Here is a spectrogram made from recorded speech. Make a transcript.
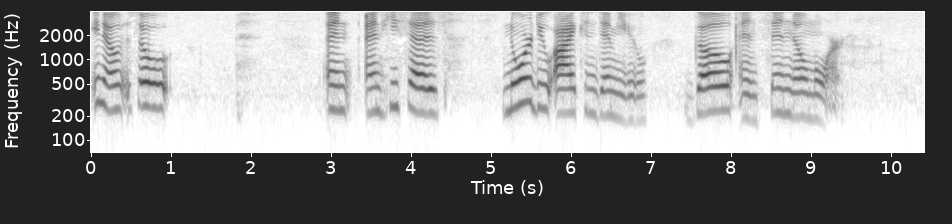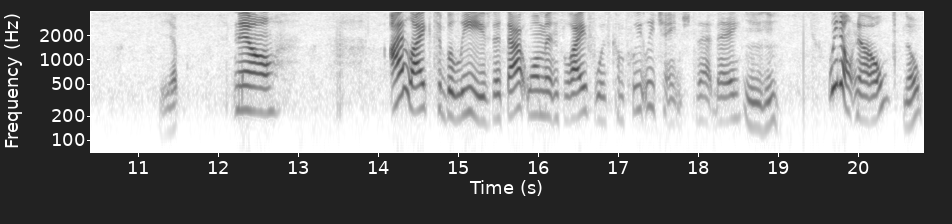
you know so and and he says nor do i condemn you go and sin no more yep, now i like to believe that that woman's life was completely changed that day mm-hmm. we don't know Nope,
